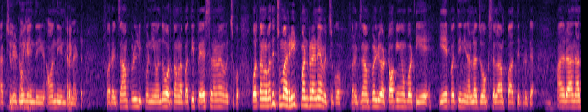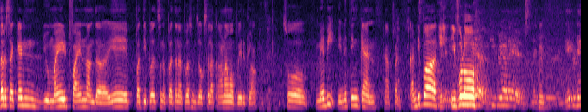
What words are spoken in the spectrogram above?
actually doing in the on the internet For example இப்போ நீ வந்து ஒருத்தவங்களை பற்றி பேசுகிறேன்னு வச்சுக்கோ. ஒருத்தவங்களை பற்றி சும்மா ரீட் பண்ணுறேனே வச்சுக்கோ. For example you are talking about A A பற்றி நீ நல்ல ஜோக்ஸ் எல்லாம் பார்த்துட்டு இருக்க அது other second you might find அந்த ஏ பற்றி பர்சன் பற்றின பர்சன் ஜோக்ஸ் எல்லாம் காணாமல் போயிருக்கலாம். So maybe any thing can happen கண்டிப்பாக இவ்வளோ டே டு டே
